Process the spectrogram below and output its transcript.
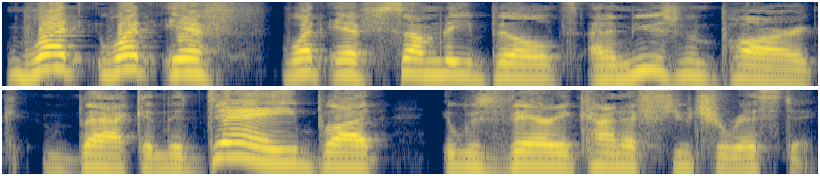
what what if what if somebody built an amusement park back in the day, but it was very kind of futuristic,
